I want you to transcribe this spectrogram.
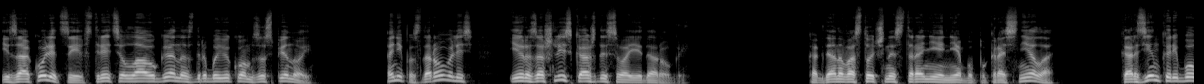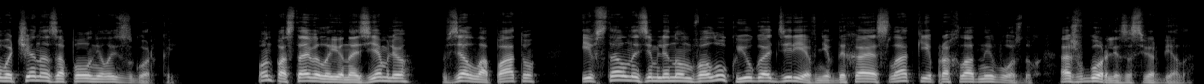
И за околицей встретил Лао Гэна с дробовиком за спиной. Они поздоровались и разошлись каждой своей дорогой. Когда на восточной стороне небо покраснело, корзинка рябого чена заполнилась с горкой. Он поставил ее на землю, взял лопату и встал на земляном валу к югу от деревни, вдыхая сладкий и прохладный воздух, аж в горле засвербело.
